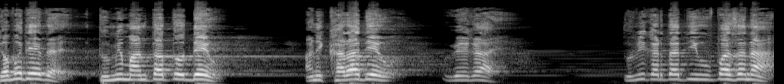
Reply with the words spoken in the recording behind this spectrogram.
गमत येत आहे. तुम्ही मानता तो देव. आणि खरा देव वेगळा आहे. तुम्ही करता ती उपासना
